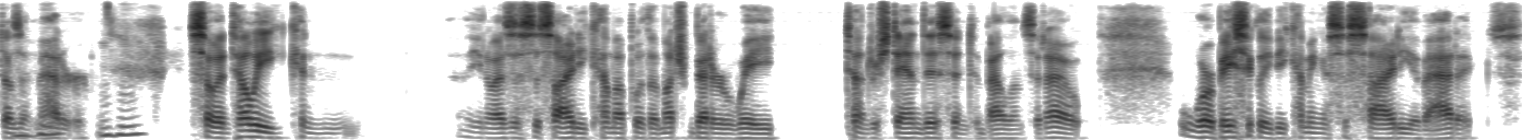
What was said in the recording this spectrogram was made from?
doesn't mm-hmm. matter mm-hmm. So until we can, you know, as a society come up with a much better way to understand this and to balance it out, we're basically becoming a society of addicts.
